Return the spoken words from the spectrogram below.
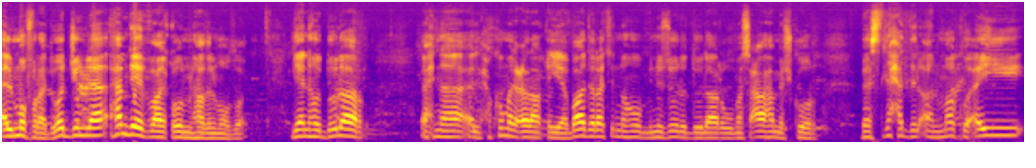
المفرد والجملة هم دا يتضايقون من هذا الموضوع. لأنه الدولار إحنا الحكومة العراقية بادرت إنه بنزول الدولار ومسعاها مشكور بس لحد الآن ماكو أي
